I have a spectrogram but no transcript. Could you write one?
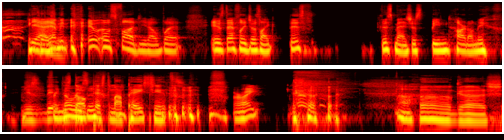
yeah. I mean, it, it was fun, you know, but it was definitely just like this. This man's just being hard on me, this, for no reason. my patience. all right? Uh, oh gosh,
